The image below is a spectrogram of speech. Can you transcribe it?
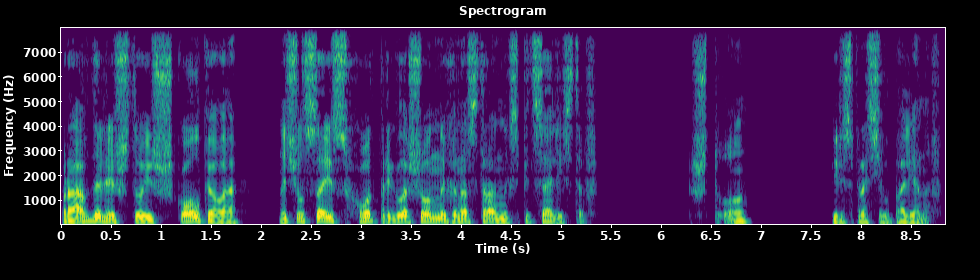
«Правда ли, что из Школкова начался исход приглашенных иностранных специалистов?» «Что?» — переспросил Поленов.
